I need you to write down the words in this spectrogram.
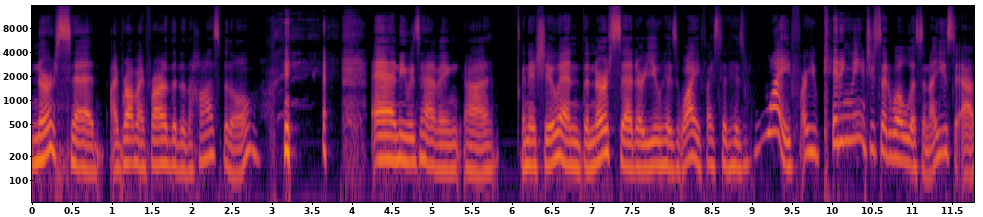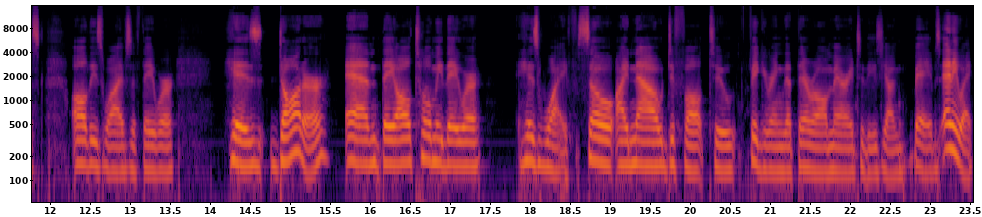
nurse said I brought my father to the hospital. and he was having uh, an issue. And the nurse said, Are you his wife? I said, His wife? Are you kidding me? And she said, Well, listen, I used to ask all these wives if they were his daughter, and they all told me they were his wife. So I now default to figuring that they're all married to these young babes. Anyway,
